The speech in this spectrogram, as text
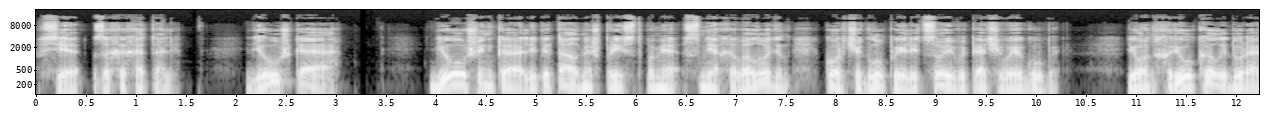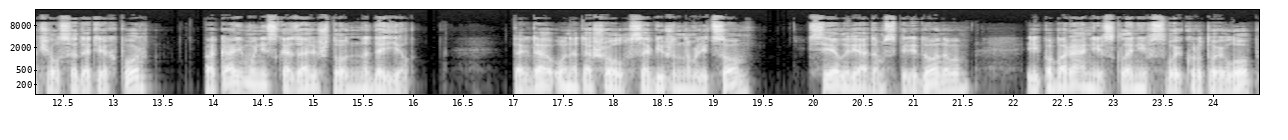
все захохотали. «Дюшка! Дюшенька!» — лепетал меж приступами смеха Володин, корча глупое лицо и выпячивая губы и он хрюкал и дурачился до тех пор, пока ему не сказали, что он надоел. Тогда он отошел с обиженным лицом, сел рядом с Передоновым и, по баранье склонив свой крутой лоб,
